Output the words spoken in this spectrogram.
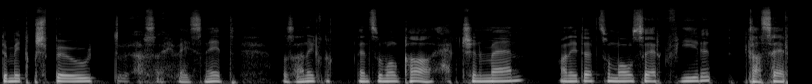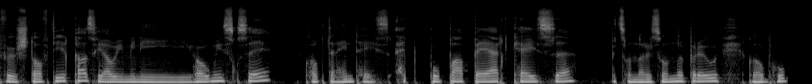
damit gespielt. Also ich weiß nicht, was habe ich dann zumal gehabt? Action Man habe ich dann zumal sehr gefeiert. Ich hatte sehr viel Stofftiere, gehabt, sie haben auch meine Homies gesehen. Ich glaube, der Ende hat Bubba Bär geheissen, mit so einer Sonnenbrille. Ich glaube,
